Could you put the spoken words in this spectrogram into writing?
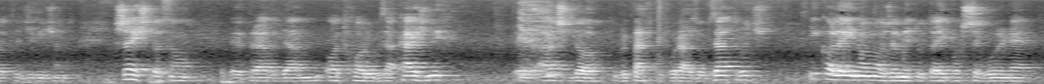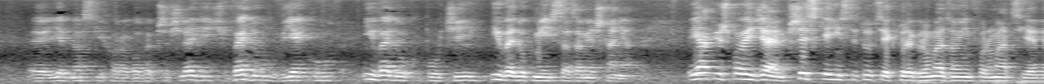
do T96 to są prawda, od chorób zakaźnych aż do wypadków urazów zatruć i kolejno możemy tutaj poszczególne jednostki chorobowe prześledzić według wieku i według płci i według miejsca zamieszkania. Jak już powiedziałem, wszystkie instytucje, które gromadzą informacje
